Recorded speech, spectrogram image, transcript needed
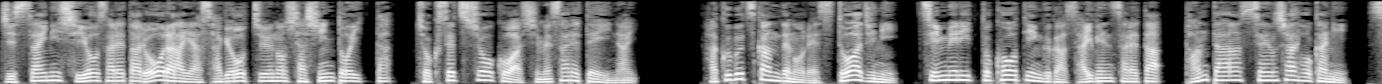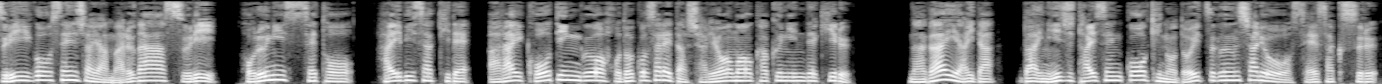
実際に使用されたローラーや作業中の写真といった直接証拠は示されていない。博物館でのレストア時に、ツインメリットコーティングが再現されたパンター戦車他に、3号戦車やマルダー3、ホルニッセ島、配備先で粗いコーティングを施された車両も確認できる。長い間、第二次大戦後期のドイツ軍車両を製作する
